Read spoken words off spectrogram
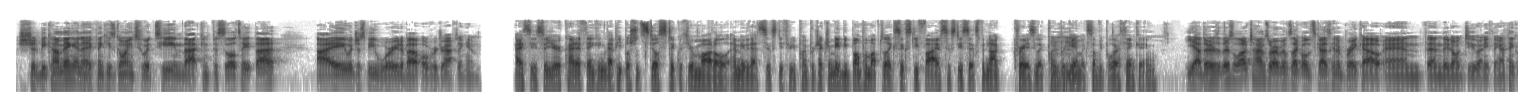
should be coming, and I think he's going to a team that can facilitate that. I would just be worried about overdrafting him. I see. So you're kind of thinking that people should still stick with your model and maybe that 63 point projection, maybe bump him up to like 65, 66, but not crazy like point per game like some people are thinking. Yeah, there's there's a lot of times where everyone's like, "Oh, this guy's gonna break out," and then they don't do anything. I think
